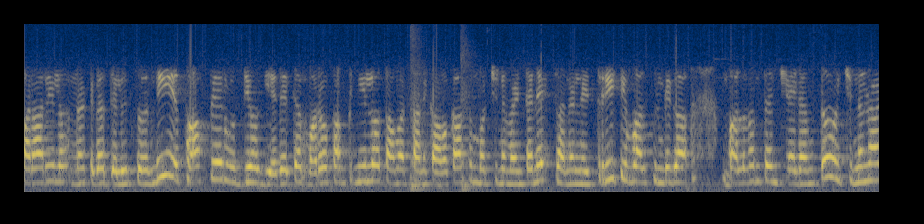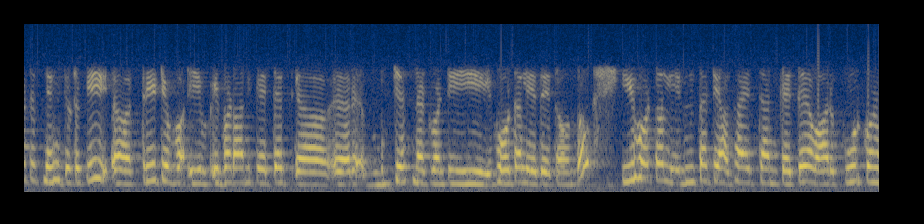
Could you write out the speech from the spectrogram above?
పరారీలో ఉన్నట్టుగా తెలుస్తోంది. సాఫ్ట్వేర్ ఉద్యోగి ఏదైతే మరో కంపెనీలో తమ తనకి అవకాశం వచ్చిన వెంటనే తనని ట్రీట్ ఇవ్వాల్సిందిగా బలవంతం చేయడంతో చిన్ననాటి స్నేహితుడికి ట్రీట్ ఇవ్వ ఇవ్వడానికైతే ఇవ్వడానికి అయితే బుక్ చేసినటువంటి ఈ హోటల్ ఏదైతే ఉందో ఈ హోటల్ ఇంతటి అఘాయిత్యానికైతే వారు పూర్కొన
